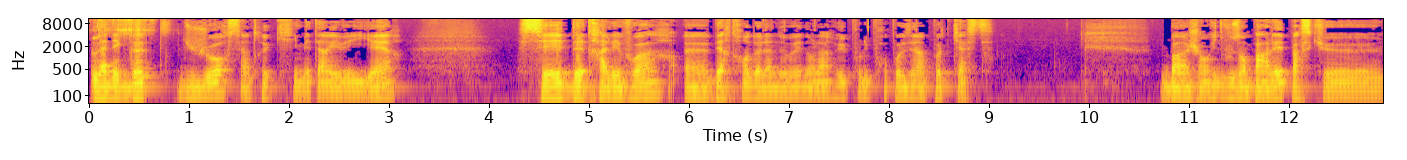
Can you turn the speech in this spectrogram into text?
l'anecdote du jour, c'est un truc qui m'est arrivé hier c'est d'être allé voir euh, Bertrand Delanoë dans la rue pour lui proposer un podcast. Bah, j'ai envie de vous en parler parce que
